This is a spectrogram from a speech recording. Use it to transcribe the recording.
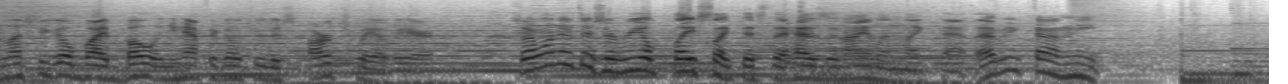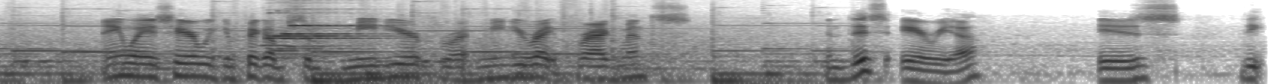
Unless you go by boat and you have to go through this archway over here. So I wonder if there's a real place like this that has an island like that. That'd be kind of neat. Anyways, here we can pick up some meteor fra meteorite fragments. And this area is the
